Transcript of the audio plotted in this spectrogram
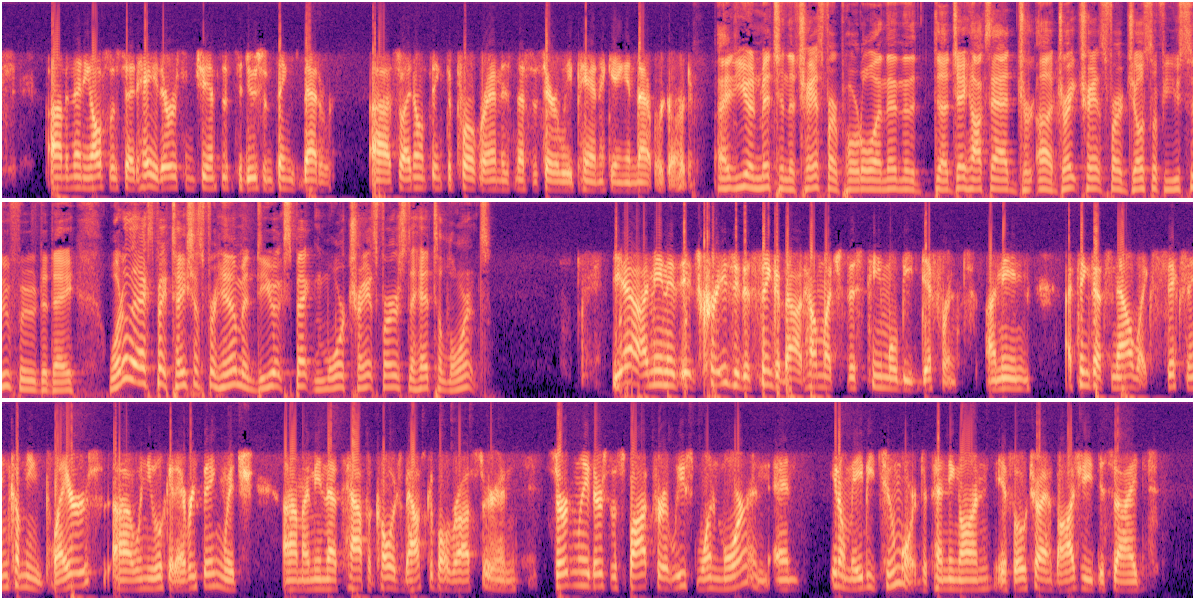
um, and then he also said, "Hey, there are some chances to do some things better." Uh, so I don't think the program is necessarily panicking in that regard. Uh, you had mentioned the transfer portal, and then the, the Jayhawks had uh, Drake transfer Joseph Yesufu today. What are the expectations for him, and do you expect more transfers to head to Lawrence? Yeah, I mean, it, it's crazy to think about how much this team will be different. I mean, I think that's now like six incoming players uh, when you look at everything, which, um, I mean, that's half a college basketball roster. And certainly there's a spot for at least one more, and and you know maybe two more, depending on if Ochai Agbaji decides.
